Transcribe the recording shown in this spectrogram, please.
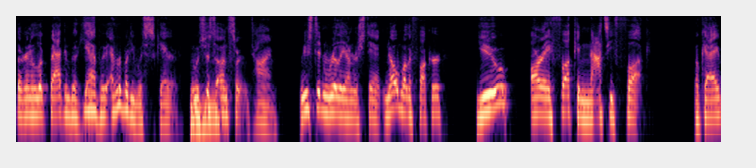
They're gonna look back and be like, "Yeah, but everybody was scared. It was just an uncertain time. We just didn't really understand." No, motherfucker, you are a fucking Nazi fuck. Okay,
